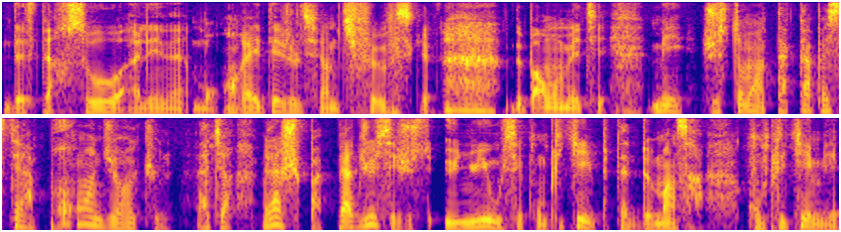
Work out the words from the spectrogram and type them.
dev perso. Allez, bon, en réalité, je le suis un petit peu parce que de par mon métier. Mais justement, ta capacité à prendre du recul, à dire, mais là, je suis pas perdu, c'est juste une nuit où c'est compliqué. Peut-être demain sera compliqué, mais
